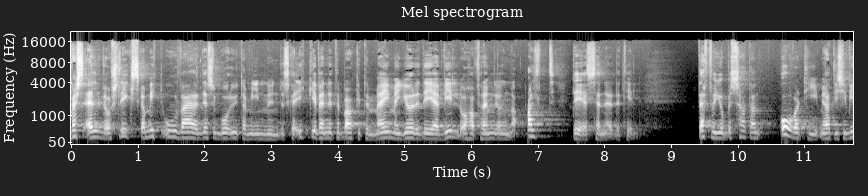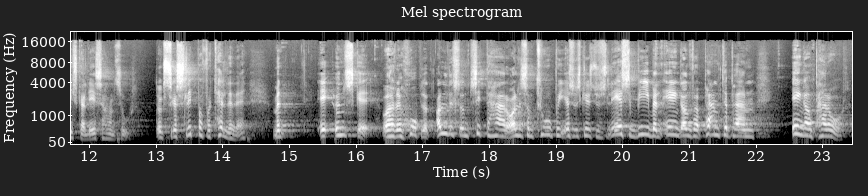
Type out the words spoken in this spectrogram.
vers 11. Og slik skal mitt ord være, det som går ut av min munn. Det skal ikke vende tilbake til meg, men gjøre det jeg vil, og ha fremgang med alt det jeg sender det til. Derfor jobber Satan overtid med at ikke vi skal lese Hans ord. Dere skal slippe å fortelle det. Men jeg ønsker og hadde håpet at alle som sitter her, og alle som tror på Jesus Kristus, leser Bibelen en gang fra perm til perm, en gang per år.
